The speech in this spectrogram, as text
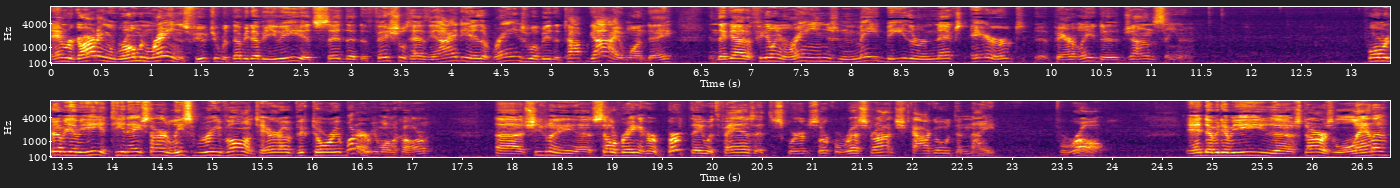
And regarding Roman Reigns' future with WWE, it's said that officials have the idea that Reigns will be the top guy one day, and they got a feeling Reigns may be the next heir, apparently, to John Cena. Former WWE and TNA star Lisa Marie Varon, Tara, Victoria, whatever you want to call her, uh, she's going to be uh, celebrating her birthday with fans at the Squared Circle restaurant Chicago tonight for Raw. And WWE uh, stars Lana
